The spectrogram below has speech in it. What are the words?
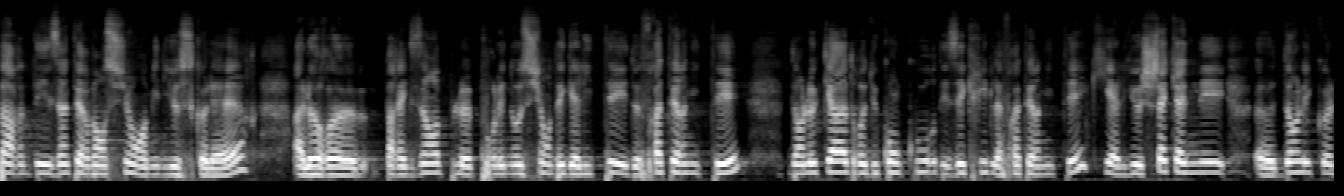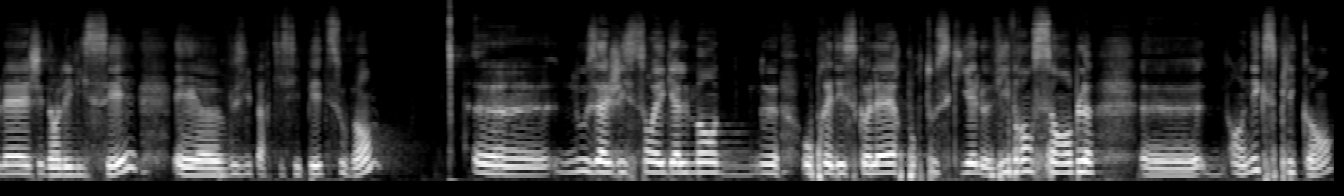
par des interventions en milieu scolaire. Alors, par exemple, pour les notions d'égalité et de fraternité, dans le cadre du concours des écrits de la fraternité qui a lieu chaque année dans les collèges et dans les lycées, et vous y participez souvent. Euh, nous agissons également euh, auprès des scolaires pour tout ce qui est le vivre ensemble, euh, en expliquant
